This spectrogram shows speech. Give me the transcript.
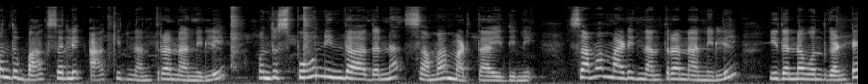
ಒಂದು ಬಾಕ್ಸಲ್ಲಿ ಹಾಕಿದ ನಂತರ ನಾನಿಲ್ಲಿ ಒಂದು ಸ್ಪೂನಿಂದ ಅದನ್ನು ಸಮ ಮಾಡ್ತಾ ಇದ್ದೀನಿ. ಸಮ ಮಾಡಿದ ನಂತರ ನಾನಿಲ್ಲಿ ಇದನ್ನು ಒಂದು ಗಂಟೆ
